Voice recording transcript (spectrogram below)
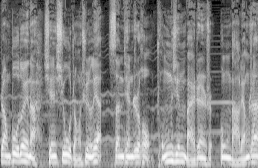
让部队呢先休整训练，三天之后重新摆阵势攻打梁山。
